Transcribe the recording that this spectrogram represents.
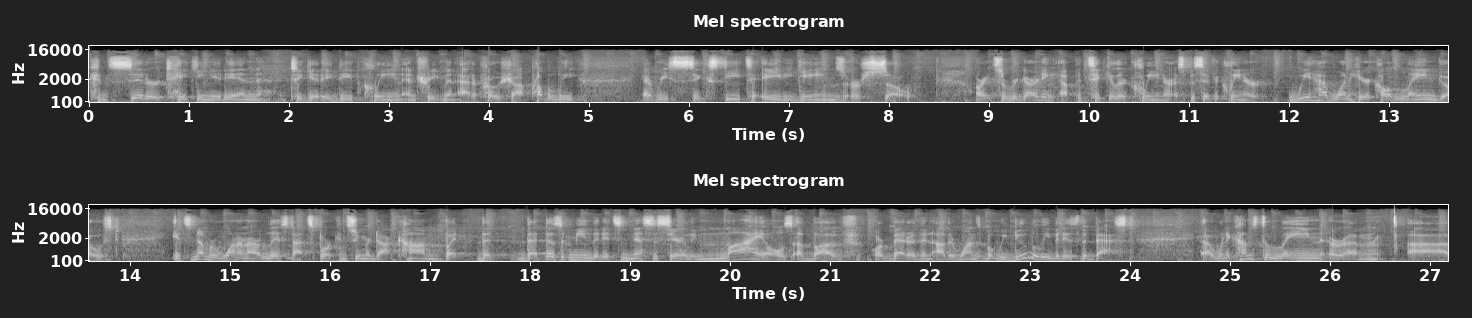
consider taking it in to get a deep clean and treatment at a pro shop, probably every 60 to 80 games or so. All right, so regarding a particular cleaner, a specific cleaner, we have one here called Lane Ghost. It's number one on our list at sportconsumer.com, but that, that doesn't mean that it's necessarily miles above or better than other ones, but we do believe it is the best. Uh, when it comes to lane or um, uh,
